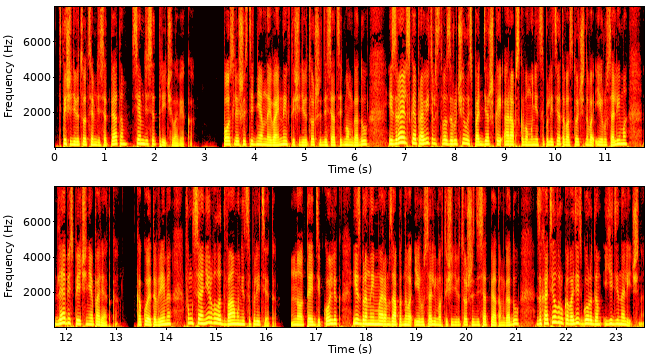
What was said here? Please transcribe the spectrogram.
в 1975 – 73 человека. После шестидневной войны в 1967 году израильское правительство заручилось поддержкой арабского муниципалитета Восточного Иерусалима для обеспечения порядка. Какое-то время функционировало два муниципалитета. Но Тедди Коллик, избранный мэром Западного Иерусалима в 1965 году, захотел руководить городом единолично.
